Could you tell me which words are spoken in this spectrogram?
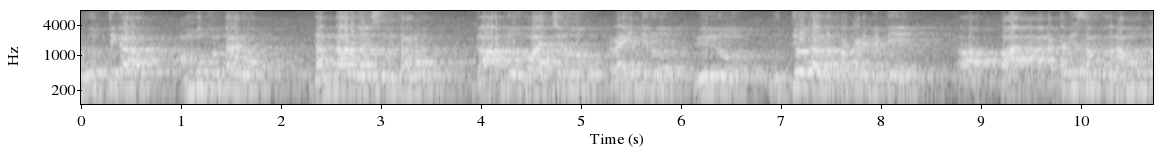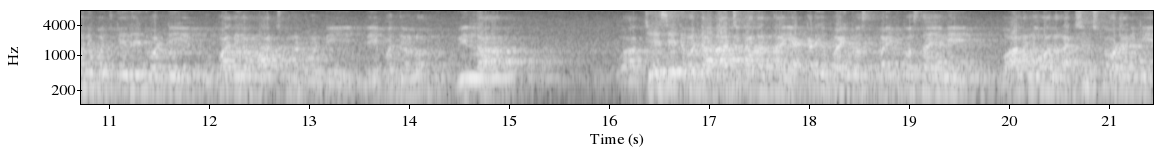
పూర్తిగా అమ్ముకుంటారు దందాలు చేసుకుంటారు. గార్డు వాచ్ను రేంజ్ను వీళ్ళు ఉద్యోగాలను పక్కన పెట్టి అటవీ సంపదను అమ్ముకొని బతికేటటువంటి ఉపాధిగా మార్చుకున్నటువంటి నేపథ్యంలో వీళ్ళ చేసేటువంటి అరాచకాలంతా ఎక్కడికి బయట బయటకు వస్తాయని వాళ్ళని వాళ్ళు రక్షించుకోవడానికి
